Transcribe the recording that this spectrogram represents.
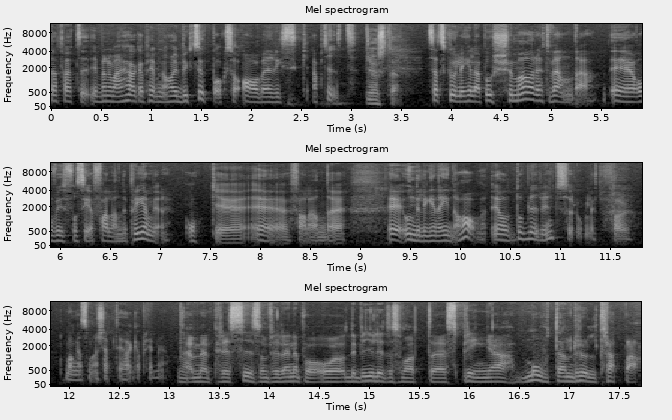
Därför att, menar, de här höga premierna har byggts upp också av en riskaptit. Just det. Så att skulle hela börshumöret vända eh, och vi får se fallande premier och eh, fallande eh, underliggande innehav, ja, då blir det inte så roligt för många som har köpt i höga premier. Ja, men precis som Frida är inne på. Och det blir lite som att eh, springa mot en rulltrappa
